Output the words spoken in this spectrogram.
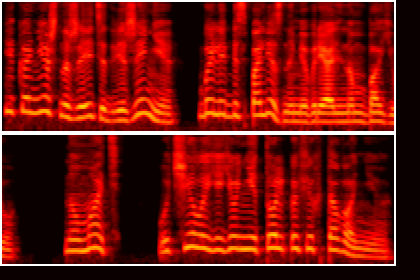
И, конечно же, эти движения были бесполезными в реальном бою. Но мать учила ее не только фехтованию.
